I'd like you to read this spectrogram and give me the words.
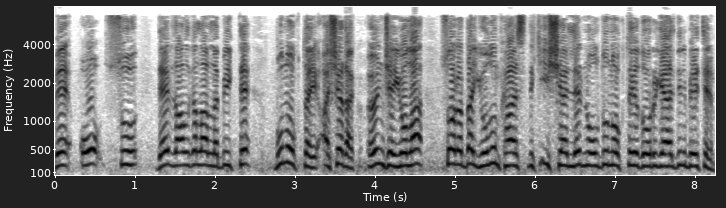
ve o su dev dalgalarla birlikte bu noktayı aşarak önce yola sonra da yolun karşısındaki iş yerlerinin olduğu noktaya doğru geldiğini belirtelim.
